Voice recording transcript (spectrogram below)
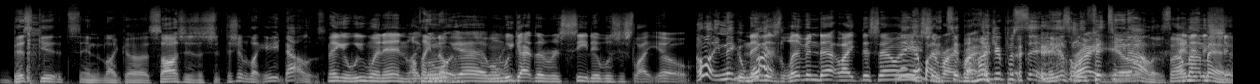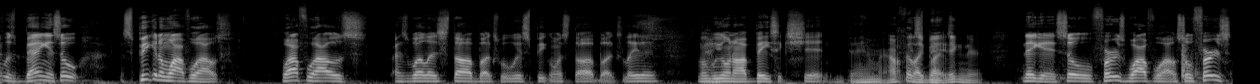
biscuits and like uh, sausages and shit. This shit was like eight dollars. Nigga, we went in. Like, like, when no- we- yeah, when we got the receipt, it was just like, yo, I'm like, nigga, niggas what? living that like this out Nigga. I'm about to Shit, tip right, right. 100%. Nigga, it's only Right, fifteen dollars. I'm and not then mad. the shit was banging. So, speaking of Waffle House, Waffle House as well as Starbucks, but we'll speak on Starbucks later when we on our basic shit. Damn, right. I feel like being ignorant. Nigga, so first Waffle House. So first,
